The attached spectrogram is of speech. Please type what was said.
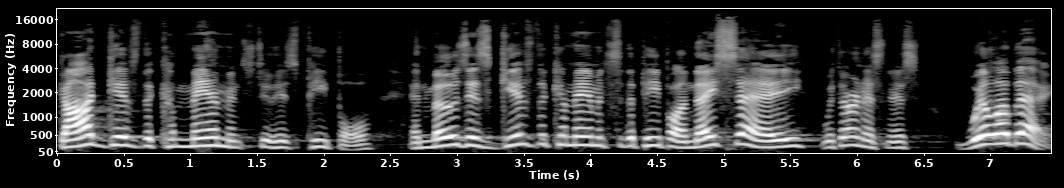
God gives the commandments to his people, and Moses gives the commandments to the people, and they say with earnestness, We'll obey.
